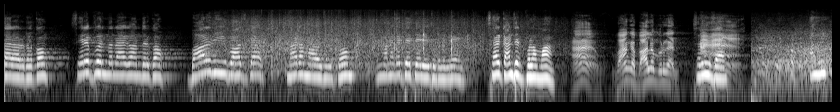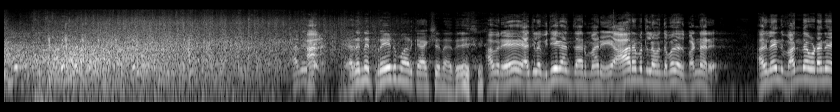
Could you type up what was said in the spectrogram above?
சார் அவர்களுக்கும் சிறப்பு விருந்தினராக வந்திருக்கும் பாரதி பாஸ்கர். மேடம் அவர்களுக்கும் வணக்கத்தை தெரிவித்துக் கொள்கிறேன். சார் கான்செர்ட் போலாமா? ஆ வாங்க பாலமுருகன். சொல்லுங்க சார். அது என்ன- அது என்ன ட்ரேட்மார்க் ஆக்ஷன் அது? அவர் ஆக்சுவலாக விஜயகாந்த் சார் மாதிரி ஆரம்பத்தில் வந்தபோது அது பண்ணார். அதுலேருந்து வந்த உடனே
